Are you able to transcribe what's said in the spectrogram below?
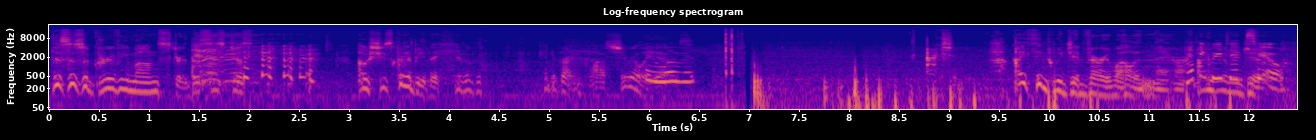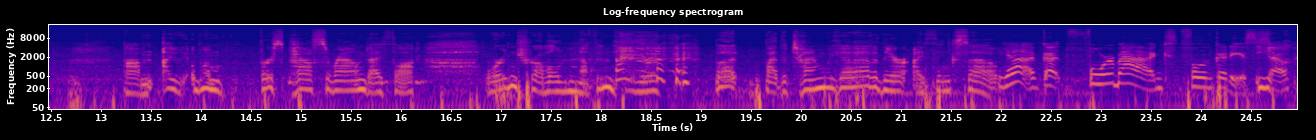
this is a groovy monster. This is just. oh, she's going to be the hit of the kindergarten class. She really I is. I love it. Action. I think we did very well in there. I think we really did do. too. Um, I when first pass around, I thought we're in trouble, nothing here. but by the time we got out of there, I think so. Yeah, I've got four bags full of goodies. Yeah. So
